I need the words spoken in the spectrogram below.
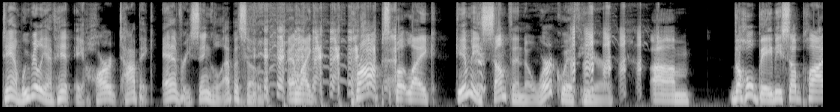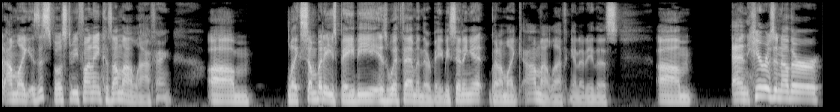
damn, we really have hit a hard topic every single episode, and like props, but like, give me something to work with here. Um, the whole baby subplot, I'm like, is this supposed to be funny? Because I'm not laughing. Um, like somebody's baby is with them and they're babysitting it, but I'm like, I'm not laughing at any of this. Um, and here is another.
